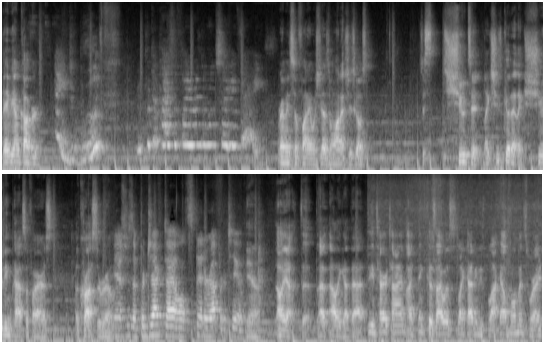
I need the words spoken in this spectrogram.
Baby, I'm covered. Angel, Booth. You put the pacifier on the wrong side of your face. Remi's so funny when she doesn't want it, she just goes, just shoots it. Like she's good at like shooting pacifiers. across the room. Yeah, she's a projectile spitter upper too. Yeah. Oh yeah, the, Allie got that. The entire time, I think because I was like having these blackout moments where I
